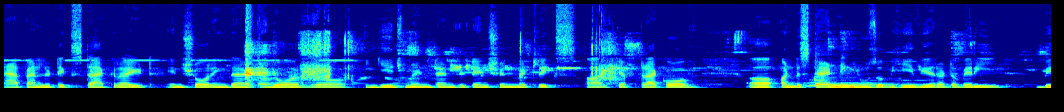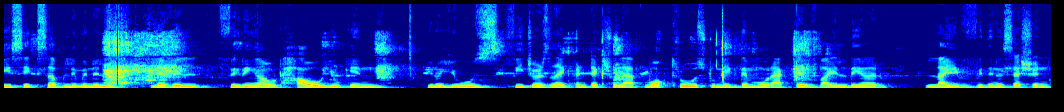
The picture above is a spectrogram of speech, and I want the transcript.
app analytics stack right, ensuring that your uh, engagement and retention metrics are kept track of, uh, understanding user behavior at a very basic subliminal level, figuring out how you can you know use features like contextual app walkthroughs to make them more active while they are live within a session.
